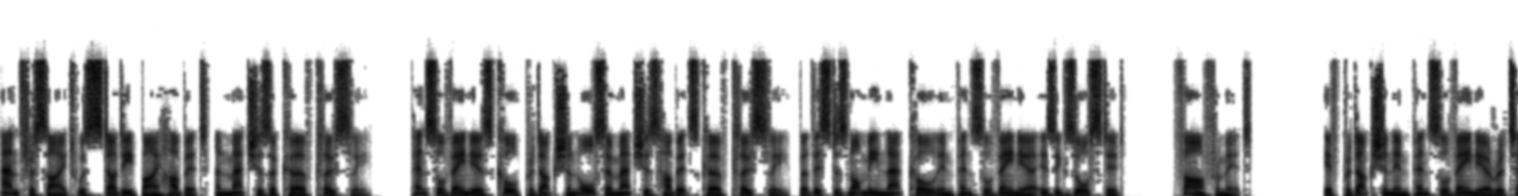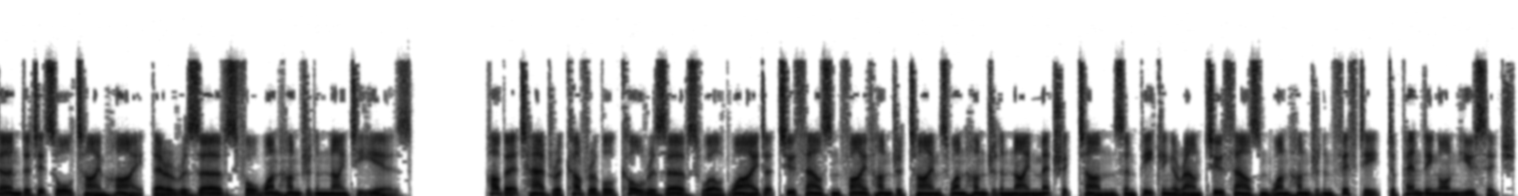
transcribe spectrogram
Anthracite was studied by Hubbert, and matches a curve closely. Pennsylvania's coal production also matches Hubbert's curve closely, but this does not mean that coal in Pennsylvania is exhausted—far from it. If production in Pennsylvania returned at its all-time high, there are reserves for 190 years. Hubbert had recoverable coal reserves worldwide at 2,500 times 109 metric tons and peaking around 2,150 depending on usage.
